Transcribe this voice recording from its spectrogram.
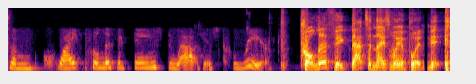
some quite prolific things throughout his career. prolific. That's a nice way of putting it.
